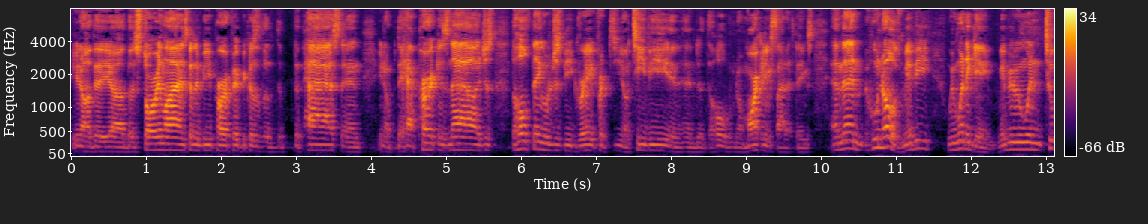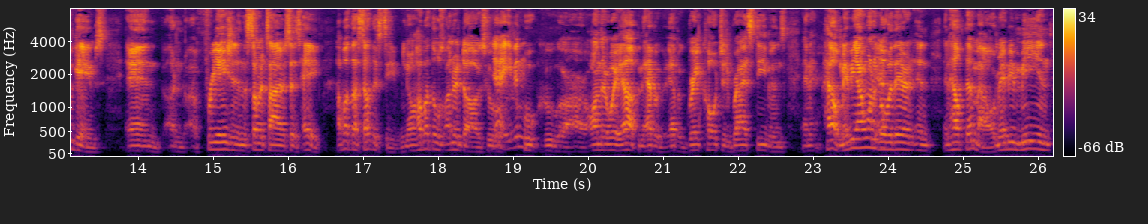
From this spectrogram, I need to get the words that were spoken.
You know the uh, the storyline is going to be perfect because of the, the, the past, and you know they have Perkins now. And just the whole thing would just be great for you know TV and, and the whole you know marketing side of things. And then who knows? Maybe we win a game. Maybe we win two games. And a, a free agent in the summertime says, "Hey, how about that Celtics team? You know, how about those underdogs who Yeah, even- who, who are on their way up and they have a they have a great coach in Brad Stevens. And hell, maybe I want to Yeah. go over there and, and, help them out, or maybe me and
